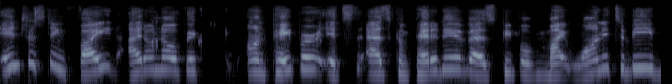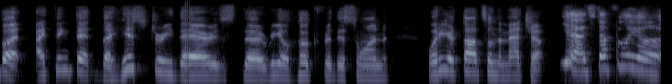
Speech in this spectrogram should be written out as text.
interesting fight. I don't know if it on paper it's as competitive as people might want it to be, but I think that the history there is the real hook for this one. What are your thoughts on the matchup? Yeah, it's definitely a,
